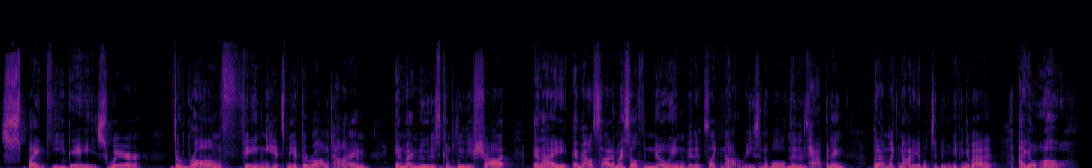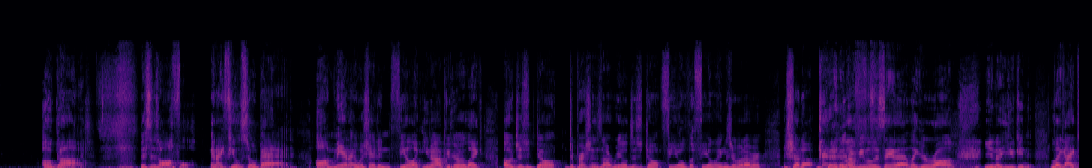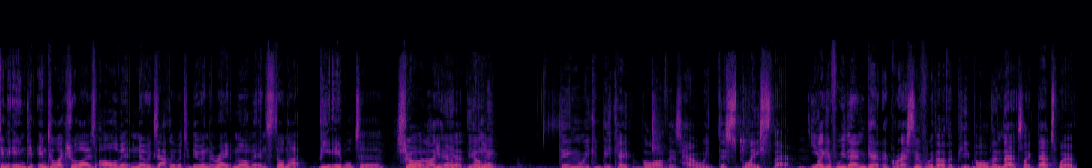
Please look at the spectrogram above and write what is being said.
spiky days where the wrong thing hits me at the wrong time, and my mood is completely shot, and I am outside of myself, knowing that it's like not reasonable that it's mm-hmm. happening, but I'm like not able to do anything about it. I go, oh, oh God, this is awful. And I feel so bad. Oh man, I wish I didn't feel like you know how people Yeah. are like, oh, just don't depression's not real, just don't feel the feelings or whatever. Shut up. like people who say that, like you're wrong. You know, you can like I can int- intellectualize all of it and know exactly what to do in the right moment and still not be able to Sure, like You know, yeah, the only yeah. thing we can be capable of is how we displace that. Yeah. Like if we then get aggressive with other people, then that's like that's where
